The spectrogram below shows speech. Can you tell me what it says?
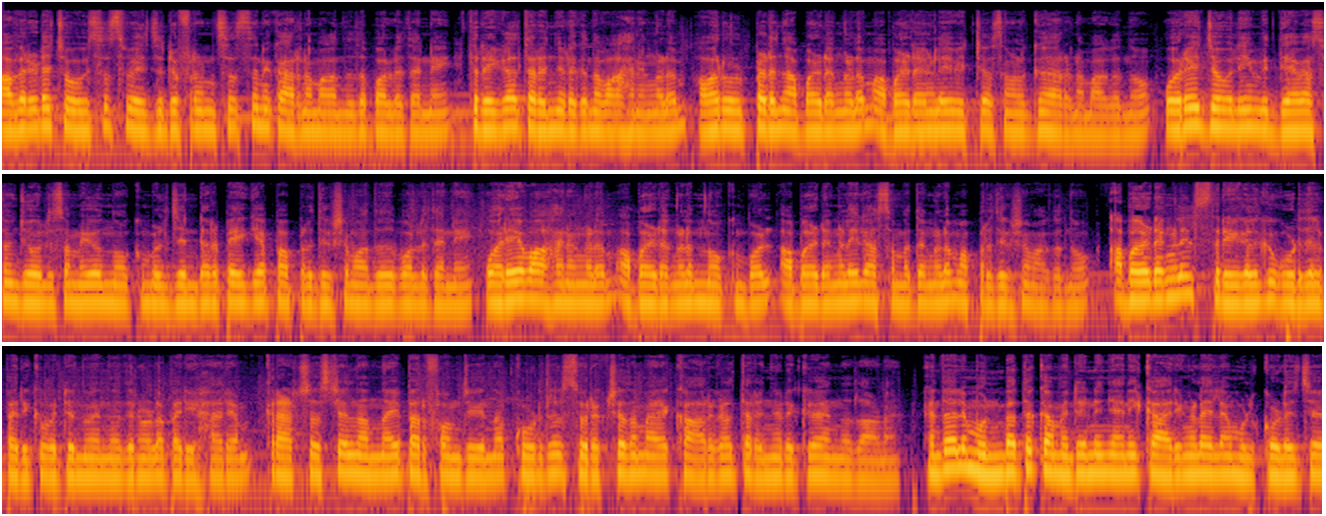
അവരുടെ ചോയ്സസ് വേജ് ഡിഫറൻസസിന് കാരണമാകുന്നത് പോലെ തന്നെ സ്ത്രീകൾ തിരഞ്ഞെടുക്കുന്ന വാഹനങ്ങളും അവർ ഉൾപ്പെടുന്ന അപകടങ്ങളും അപകടങ്ങളിലെ വ്യത്യാസങ്ങൾക്ക് കാരണമാകുന്നു. ഒരേ ജോലിയും വിദ്യാഭ്യാസവും ജോലി സമയവും നോക്കുമ്പോൾ ജെൻഡർ പേ ഗ്യാപ്പ് അപ്രത്യക്ഷമാകുന്നതുപോലെ തന്നെ ഒരേ വാഹനങ്ങളും അപകടങ്ങളും നോക്കുമ്പോൾ അപകടങ്ങളിൽ അസമത്വങ്ങളും അപ്രത്യക്ഷമാകുന്നു. അപകടങ്ങളിൽ സ്ത്രീകൾക്ക് കൂടുതൽ പരിക്ക് പറ്റുന്നു എന്നതിനുള്ള പരിഹാരം ക്രാഷ് ടെസ്റ്റിൽ നന്നായി പെർഫോം ചെയ്യുന്ന കൂടുതൽ സുരക്ഷിതമായ കാറുകൾ തിരഞ്ഞെടുക്കുക എന്നതാണ്. എന്തായാലും മുൻപത്തെ കമന്റിന് ഞാൻ ഈ കാര്യങ്ങളെല്ലാം ഉൾക്കൊള്ളിച്ച്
